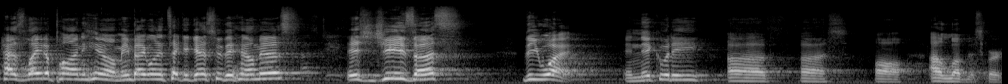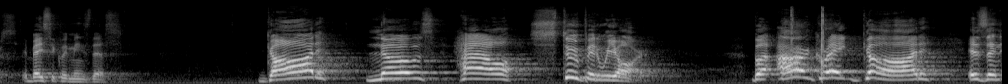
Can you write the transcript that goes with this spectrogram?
has laid upon him. Anybody want to take a guess who the him is? Jesus. It's Jesus. The what? Iniquity of us all. I love this verse. It basically means this God knows how stupid we are. But our great God is an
